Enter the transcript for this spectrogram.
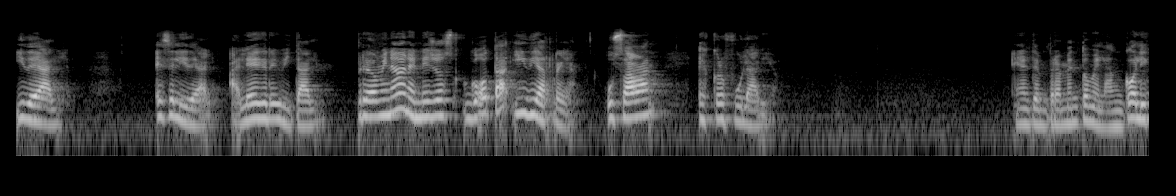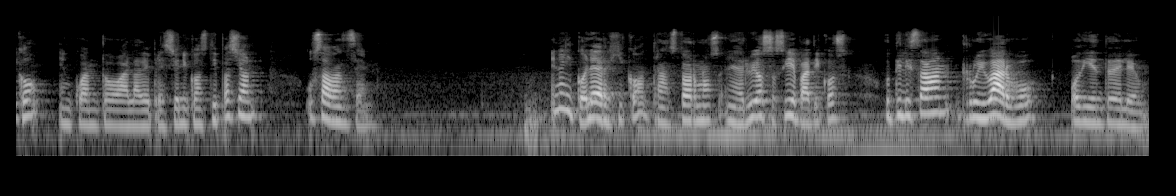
ideal, es el ideal, alegre, vital. Predominaban en ellos gota y diarrea. Usaban escrofulario. En el temperamento melancólico, en cuanto a la depresión y constipación, usaban zen. En el colérgico, trastornos nerviosos y hepáticos, utilizaban ruibarbo o diente de león.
